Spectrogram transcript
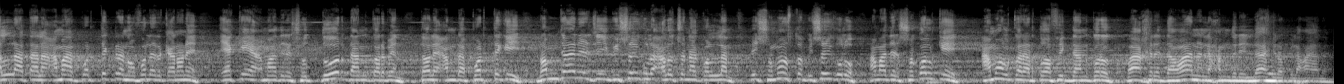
আল্লাহ তালা আমার প্রত্যেকটা নফলের কারণে একে আমাদের সত্তর দান করবেন। তাহলে আমরা প্রত্যেকেই রমজানের যেই বিষয়গুলো আলোচনা করলাম, এই সমস্ত বিষয়গুলো আমাদের সকলকে আমল করার তৌফিক দান করুক। বা আখরে দাওয়ান আলহামদুলিল্লাহ রবিল আলম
